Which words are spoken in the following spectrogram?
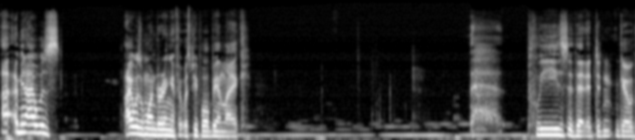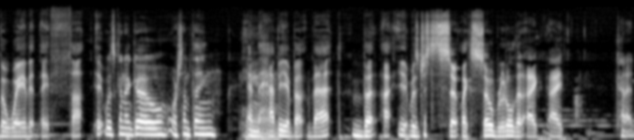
I, I mean, I was, I was wondering if it was people being like, pleased that it didn't go the way that they thought it was going to go, or something, and happy about that. But I, it was just so like so brutal that I, I kind of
